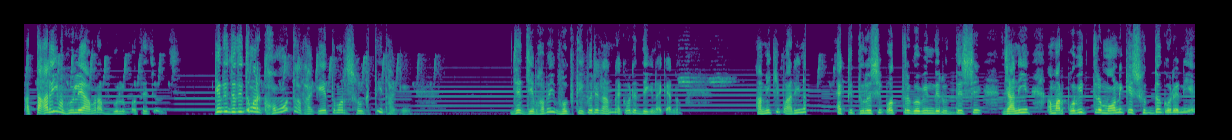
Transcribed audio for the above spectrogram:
আর তারই ভুলে আমরা ভুল পথে চলছি। কিন্তু যদি তোমার ক্ষমতা থাকে, তোমার শক্তি থাকে, যে যেভাবেই ভক্তি করে রান্না করে দিক না কেন আমি কি পারি না? একটি তুলসী পত্র গোবিন্দের উদ্দেশ্যে জানিয়ে আমার পবিত্র মনকে শুদ্ধ করে নিয়ে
